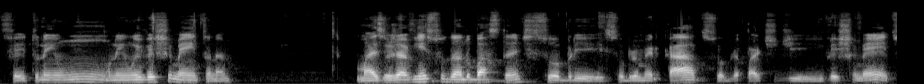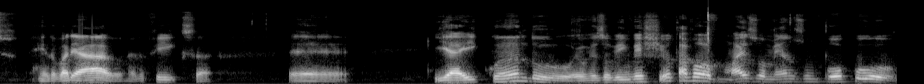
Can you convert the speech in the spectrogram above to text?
feito nenhum, nenhum investimento, né? Mas eu já vinha estudando bastante sobre, sobre o mercado, sobre a parte de investimentos, renda variável, renda fixa. É... E aí, quando eu resolvi investir, eu estava mais ou menos um pouco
